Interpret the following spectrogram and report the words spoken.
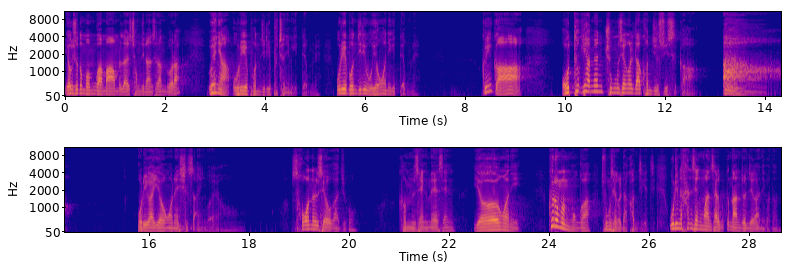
여기서도 몸과 마음을 다해서 정진한 사람 뭐라? 왜냐? 우리의 본질이 부처님이기 때문에. 우리의 본질이 영원이기 때문에. 그러니까 어떻게 하면 중생을 다 건질 수 있을까? 아, 우리가 영혼의 실상인 거예요. 소원을 세워가지고 금생 내생 영원히 그러면 뭔가 중생을 다 건지겠지. 우리는 한 생만 살고 끝나는 존재가 아니거든.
